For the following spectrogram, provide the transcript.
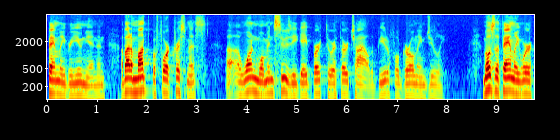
family reunion. And about a month before Christmas, uh, one woman, Susie, gave birth to her third child, a beautiful girl named Julie. Most of the family were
